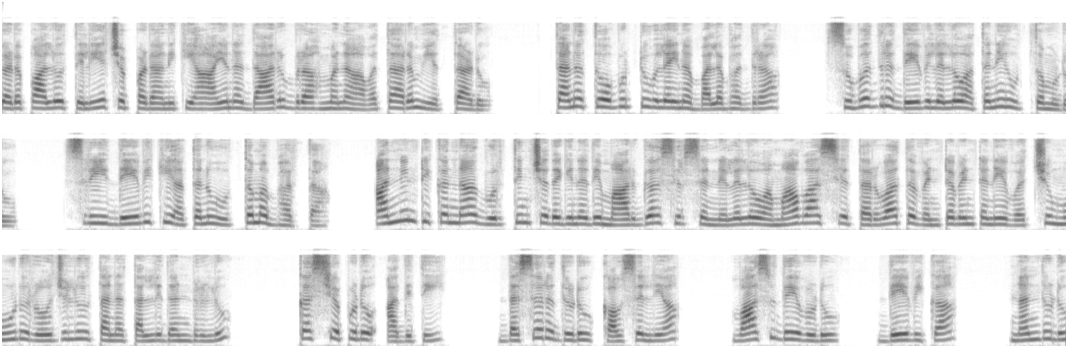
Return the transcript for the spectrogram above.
గడపాలో తెలియచెప్పడానికి ఆయన దారుబ్రాహ్మణ అవతారం ఎత్తాడు. తన తోబుట్టువులైన బలభద్ర సుభద్ర దేవిలలో అతనే ఉత్తముడు. శ్రీదేవికి అతను ఉత్తమ భర్త. అన్నింటికన్నా గుర్తించదగినది మార్గాశిర్స నెలలో అమావాస్య తర్వాత వెంటవెంటనే వచ్చి మూడు రోజులు తన తల్లిదండ్రులు కశ్యపుడు అదితి దశరథుడు కౌసల్య వాసుదేవుడు దేవిక నందుడు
